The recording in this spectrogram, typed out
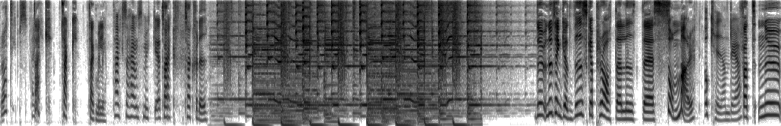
Bra tips. Tack. Tack. Tack, Tack Millie. Tack så hemskt mycket. Tack, tack för dig. Du, nu tänker jag att vi ska prata lite sommar. Okej Andrea. För att nu,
